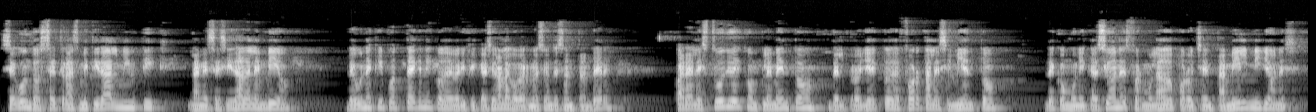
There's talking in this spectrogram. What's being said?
Segundo, se transmitirá al MINTIC la necesidad del envío de un equipo técnico de verificación a la Gobernación de Santander para el estudio y complemento del proyecto de fortalecimiento de comunicaciones formulado por 80 mil millones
